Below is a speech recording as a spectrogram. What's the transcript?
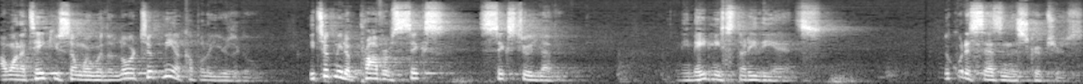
I want to take you somewhere where the Lord took me a couple of years ago. He took me to Proverbs 6 6 to 11. And He made me study the ants. Look what it says in the scriptures.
